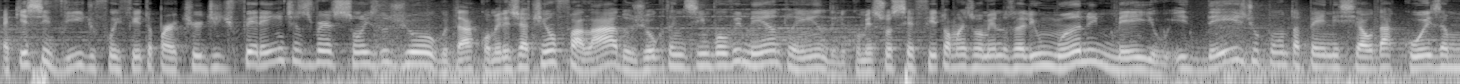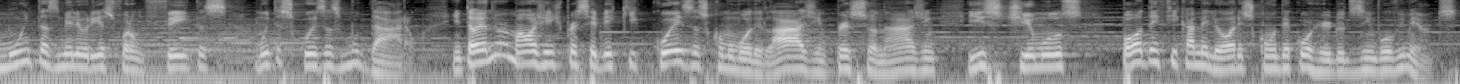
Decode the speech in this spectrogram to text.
é que esse vídeo foi feito a partir de diferentes versões do jogo, tá? Como eles já tinham falado, o jogo está em desenvolvimento ainda, ele começou a ser feito há mais ou menos ali um ano e meio, e desde o pontapé inicial da coisa, muitas melhorias foram feitas, muitas coisas mudaram. Então é normal a gente perceber que coisas como modelagem, personagem e estímulos podem ficar melhores com o decorrer do desenvolvimento.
